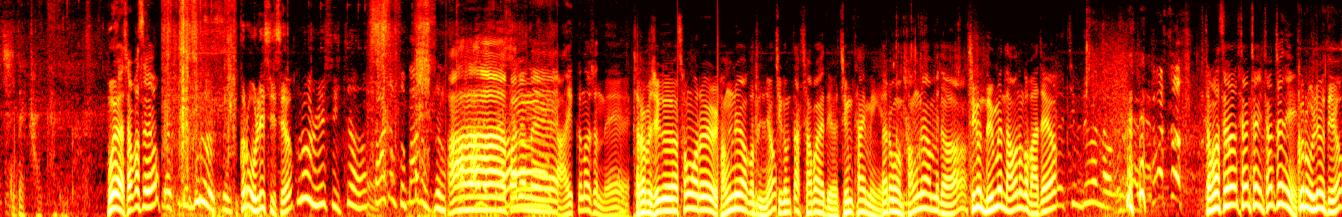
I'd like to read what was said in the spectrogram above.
집에 갈 타입니다 뭐야 잡았어요? 물어졌어. 그걸 올릴 수 있어요? 끌어올릴 수 있죠. 빠졌어, 빠졌어. 아, 빠졌네 아예 끊어졌네 자, 여러분 지금 송어를 방류하거든요 지금 딱 잡아야 돼요 지금 타이밍에 자, 여러분 방류합니다 지금 넣으면 나오는 거 맞아요? 지금 넣으면 나옵니다. 잡았어요? 천천히 천천히 끌어 올려도 돼요?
